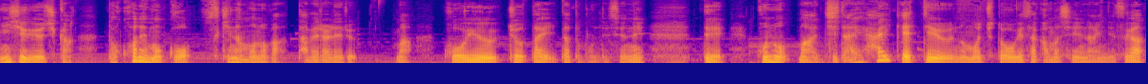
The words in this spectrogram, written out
24時間どこでもこう好きなものが食べられる。まあこういう状態だと思うんですよね。で、このまあ時代背景っていうのもちょっと大げさかもしれないんですが、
